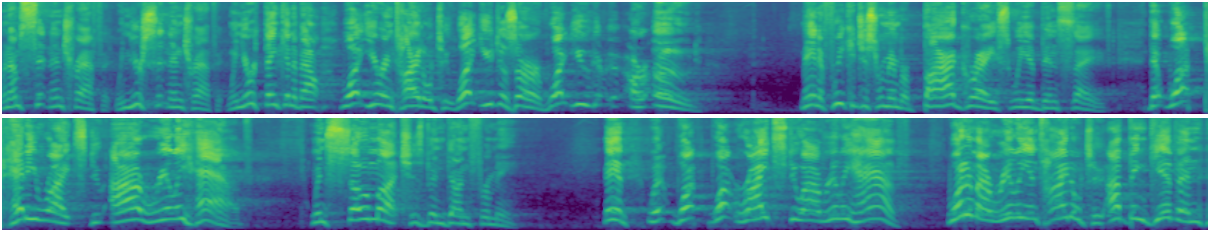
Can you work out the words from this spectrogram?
When I'm sitting in traffic, when you're sitting in traffic, when you're thinking about what you're entitled to, what you deserve, what you are owed, man, if we could just remember, by grace, we have been saved. That what petty rights do I really have when so much has been done for me? Man, what, what rights do I really have? What am I really entitled to? I've been given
